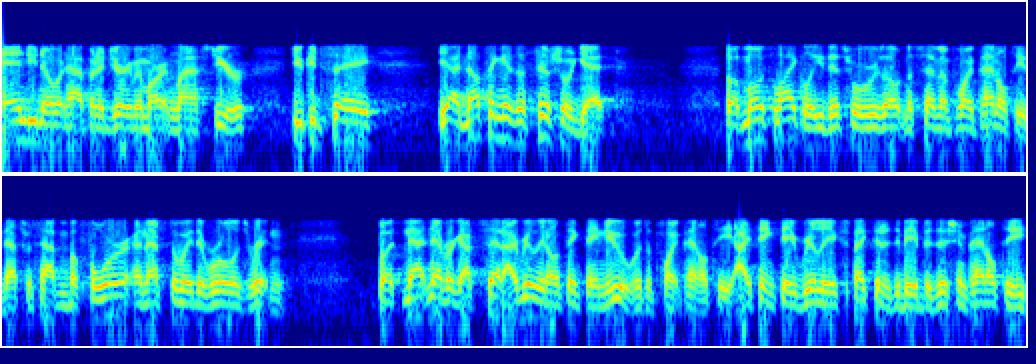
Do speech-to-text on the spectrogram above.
and you know what happened to Jeremy Martin last year, you could say, yeah, nothing is official yet, but most likely this will result in a seven point penalty. That's what's happened before, and that's the way the rule is written. But that never got said. I really don't think they knew it was a point penalty. I think they really expected it to be a position penalty,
